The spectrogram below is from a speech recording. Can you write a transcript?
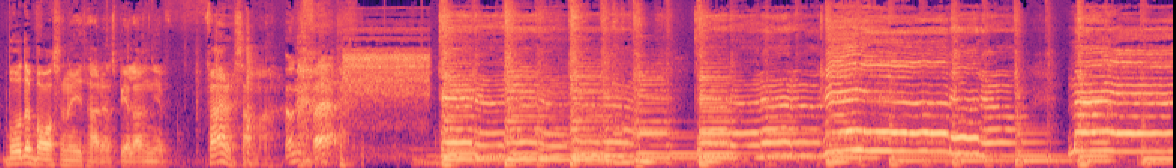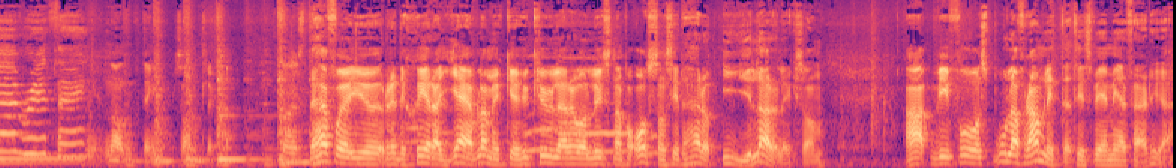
Både basen och gitarren spelar ungefär samma. Ungefär. Någonting sånt liksom. Det här får jag ju redigera jävla mycket. Hur kul är det att lyssna på oss som sitter här och ylar liksom? Ja, vi får spola fram lite tills vi är mer färdiga.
